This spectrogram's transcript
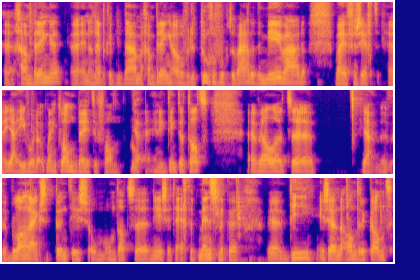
uh, gaan brengen. Uh, en dan heb ik het met name gaan brengen over de toegevoegde waarde, de meerwaarde. Waar je van zegt, ja, hier wordt ook mijn klant beter van. Ja. en ik denk dat dat wel het ja, het belangrijkste punt is om, om dat uh, neer te zetten. Echt het menselijke. Uh, wie is er aan de andere kant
